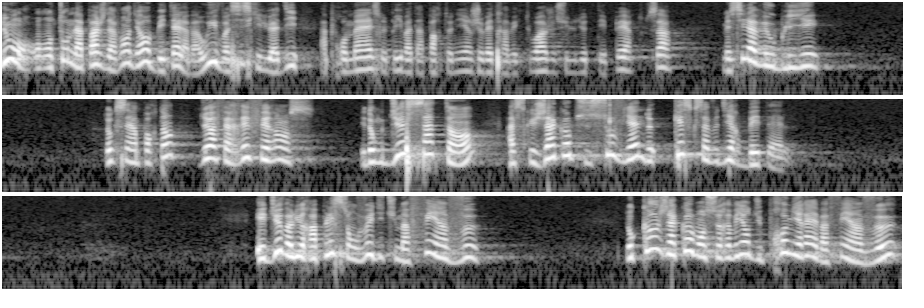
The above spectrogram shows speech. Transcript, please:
nous, on, tourne la page d'avant, on dit Oh, Bethel, ah bah oui, voici ce qu'il lui a dit la promesse, le pays va t'appartenir, je vais être avec toi, je suis le Dieu de tes pères, tout ça. Mais s'il avait oublié, donc c'est important, Dieu va faire référence et donc Dieu s'attend à ce que Jacob se souvienne de qu'est-ce que ça veut dire Bethel. Et Dieu va lui rappeler son vœu, il dit, tu m'as fait un vœu. Donc quand Jacob, en se réveillant du premier rêve, a fait un vœu,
